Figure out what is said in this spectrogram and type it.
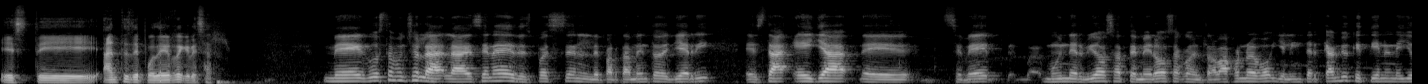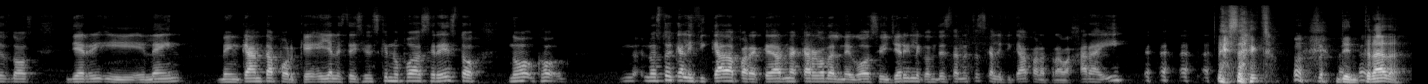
este, antes de poder regresar. Me gusta mucho la, escena de después en el departamento de Jerry. Está ella, eh, se ve muy nerviosa, temerosa con el trabajo nuevo y el intercambio que tienen ellos dos, Jerry y Elaine, me encanta porque ella le está diciendo, es que no puedo hacer esto, no, no estoy calificada para quedarme a cargo del negocio. Y Jerry le contesta, no estás calificada para trabajar ahí. Exacto, de entrada,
